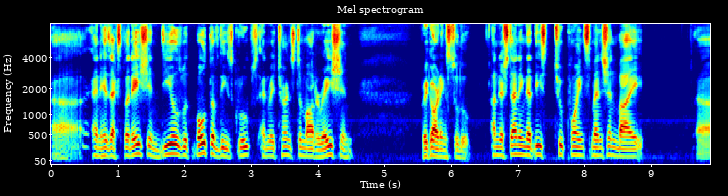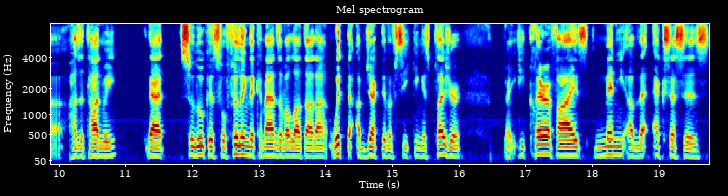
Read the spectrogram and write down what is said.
uh, and his explanation deals with both of these groups and returns to moderation regarding suluk. Understanding that these two points mentioned by uh, Hazrat Thanwi that suluk is fulfilling the commands of Allah Ta'ala with the objective of seeking His pleasure, right? He clarifies many of the excesses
